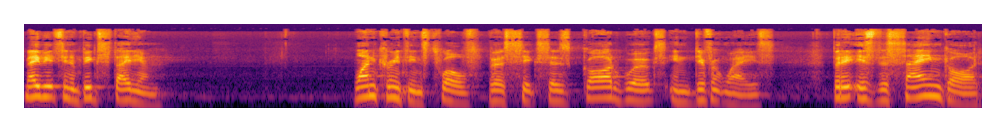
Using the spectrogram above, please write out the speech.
maybe it's in a big stadium. 1 Corinthians 12, verse 6 says, God works in different ways, but it is the same God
